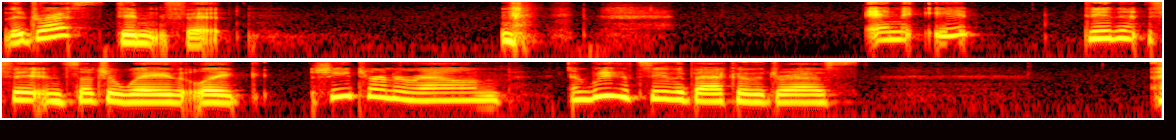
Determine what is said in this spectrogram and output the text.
the dress didn't fit, and it didn't fit in such a way that like she turned around and we could see the back of the dress.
